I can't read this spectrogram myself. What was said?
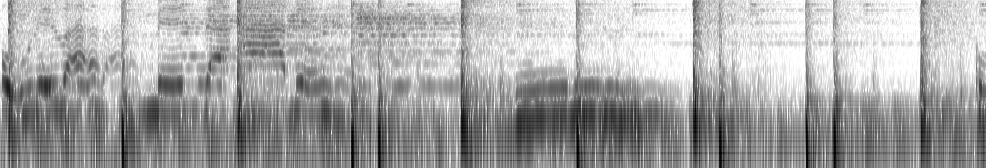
俺は目覚め眠る。こ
